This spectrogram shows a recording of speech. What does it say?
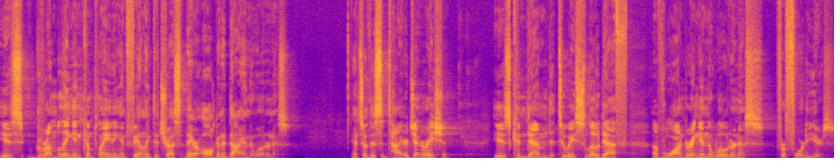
is grumbling and complaining and failing to trust, they are all going to die in the wilderness. And so, this entire generation is condemned to a slow death of wandering in the wilderness for 40 years.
